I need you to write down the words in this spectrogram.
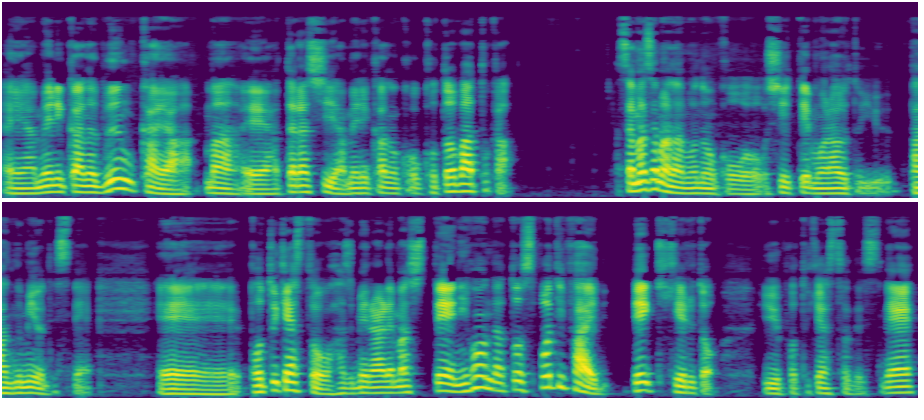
えー、アメリカの文化や、まあ、えー、新しいアメリカのこう言葉とか、様々なものをこう教えてもらうという番組をですね、えー、ポッドキャストを始められまして、日本だと Spotify で聞けるというポッドキャストですね。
